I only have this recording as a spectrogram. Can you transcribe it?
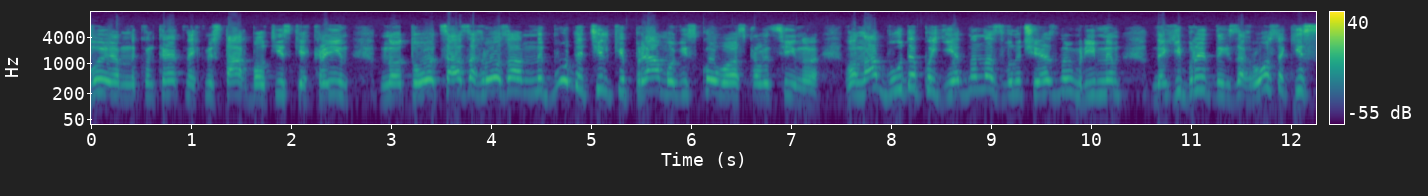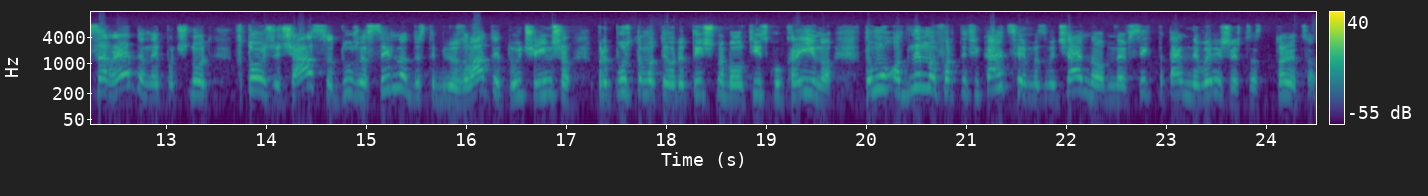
в конкретних містах Балтійських країн. Ну то ця загроза не буде тільки прямо військово ескалаційною, вона буде поєднана з величезним рівнем е, гібридних загроз, які зсередини почнуть в той же час дуже сильно дестабілізувати ту чи іншу, припустимо, теоретично Балтійську країну. Тому одними фортифікаціями, звичайно, не всіх питань не вирішиш. Це 100%.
